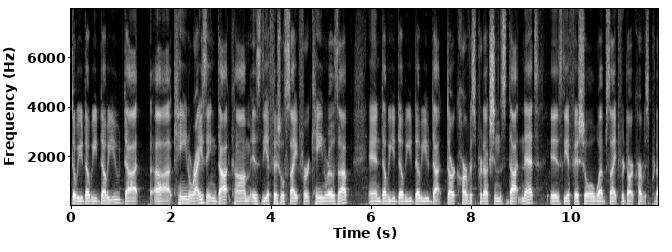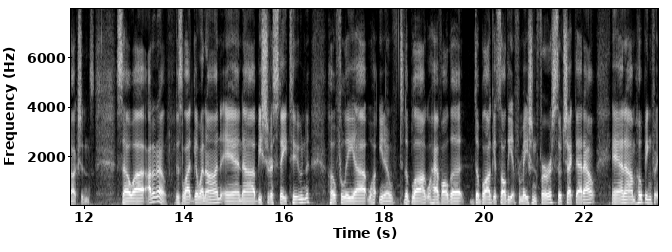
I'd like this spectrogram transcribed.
Www uh, is the official site for Cain Rose Up, and www.darkharvestproductions.net is the official website for Dark Harvest Productions. So uh, I don't know. There's a lot going on, and uh, be sure to stay tuned. Hopefully, uh, you know, to the blog, we'll have all the the blog gets all the information first. So check that out. And I'm hoping for,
